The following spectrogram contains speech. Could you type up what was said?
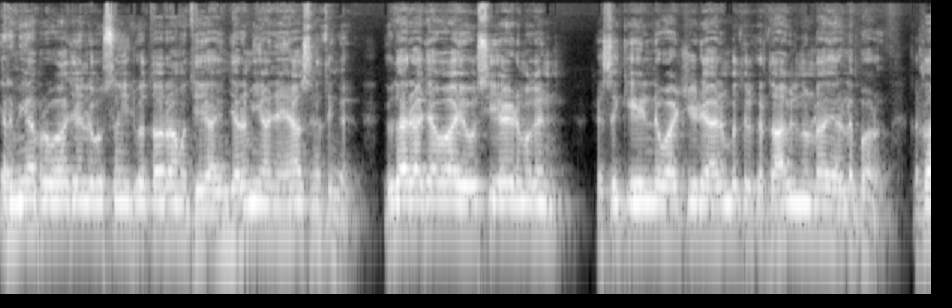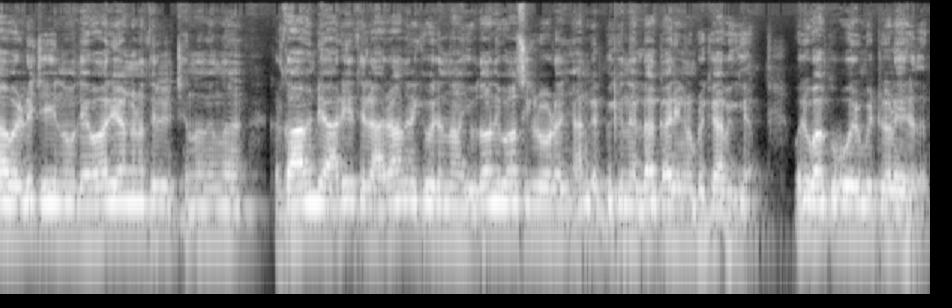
ജെറമിയ പ്രവാചകന്റെ പുസ്തകം ഇരുപത്താറാം അധ്യായം. ജെറമിയ നയാസിനത്തിങ്കൽ യൂത രാജാവായ ഓസിയയുടെ മകൻ ഹെസക്കിയലിന്റെ വാഴ്ചയുടെ ആരംഭത്തിൽ കർത്താവിൽ നിന്നുണ്ടായ അരുളപ്പാട്. കർത്താവ് അരളി ചെയ്യുന്നു ദേവാലയാങ്കണത്തിൽ ചെന്ന് നിന്ന് കർത്താവിന്റെ ആലയത്തിൽ ആരാധനയ്ക്ക് വരുന്ന യുധാനിവാസികളോട് ഞാൻ കൽപ്പിക്കുന്ന എല്ലാ കാര്യങ്ങളും പ്രഖ്യാപിക്കുക. ഒരു വാക്കുപോലും വിട്ടുകളയരുത്.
